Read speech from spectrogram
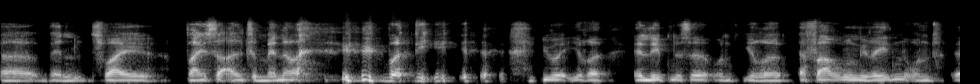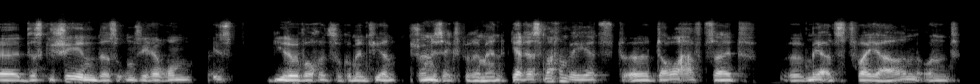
äh, wenn zwei weiße alte Männer über die, über ihre Erlebnisse und ihre Erfahrungen reden und äh, das Geschehen, das um sie herum ist, jede Woche zu kommentieren. Schönes Experiment. Ja, das machen wir jetzt äh, dauerhaft seit mehr als zwei Jahren und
